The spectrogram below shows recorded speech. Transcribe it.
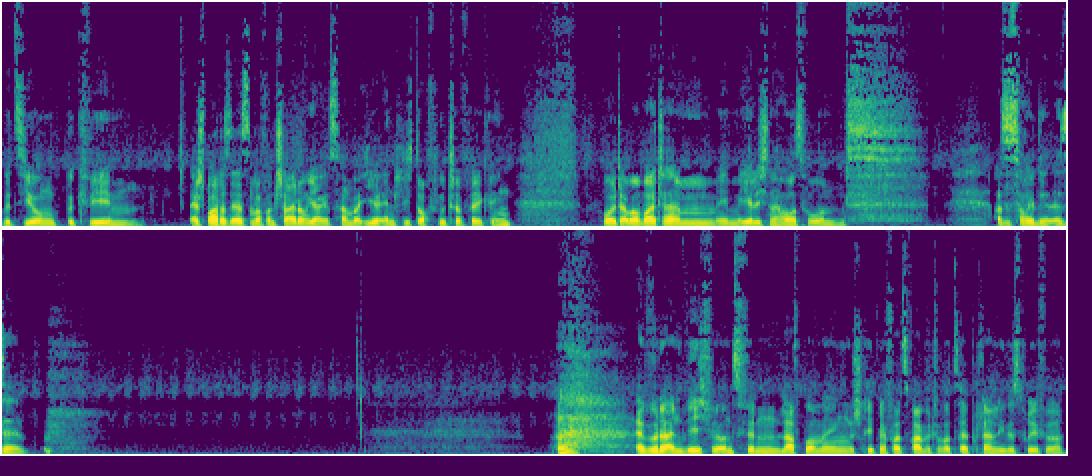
Beziehung bequem. Er sprach das erste Mal von Scheidung. Ja, jetzt haben wir hier endlich doch Future Faking. Wollte aber weiter im, im ehelichen Haus wohnen. Also, sorry, also, er würde einen Weg für uns finden. Lovebombing, schrieb mir verzweifelte WhatsApp, kleine Liebesbriefe,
